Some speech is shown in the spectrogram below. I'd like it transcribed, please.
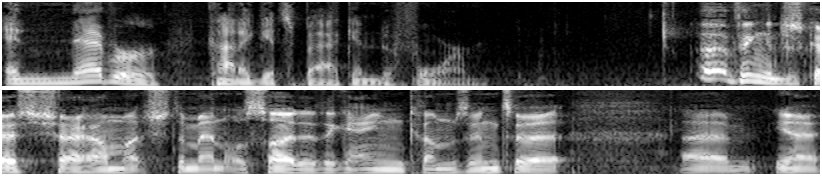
and never kind of gets back into form. I think it just goes to show how much the mental side of the game comes into it. Um, you know,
